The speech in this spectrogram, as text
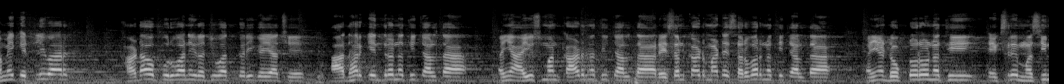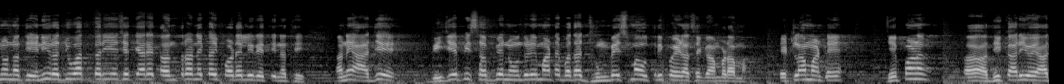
અમે કેટલી વાર ખાડાઓ પૂરવાની રજૂઆત કરી ગયા છે, આધાર કેન્દ્ર નથી ચાલતા, અહીંયા આયુષ્માન કાર્ડ નથી ચાલતા, રેશન કાર્ડ માટે સર્વર નથી ચાલતા, અહીંયા ડોક્ટરો નથી, એક્સરે મશીનો નથી, એની રજૂઆત કરીએ છીએ ત્યારે તંત્રને કંઈ પડેલી રહેતી નથી. અને આજે બીજેપી સભ્ય નોંધણી માટે બધા ઝુંબેશમાં ઉતરી પડ્યા છે ગામડામાં. એટલા માટે જે પણ અધિકારીઓએ આ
